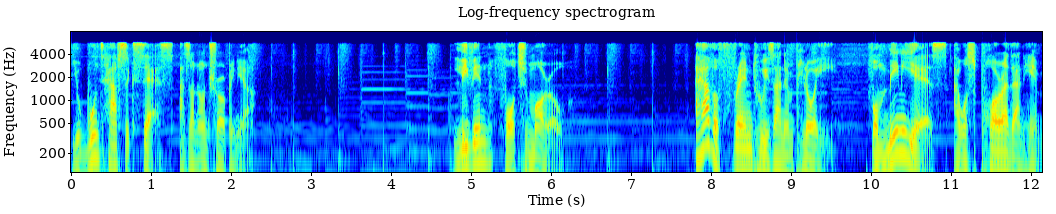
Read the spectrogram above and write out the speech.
you won't have success as an entrepreneur. Living for tomorrow. I have a friend who is an employee. For many years, I was poorer than him.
